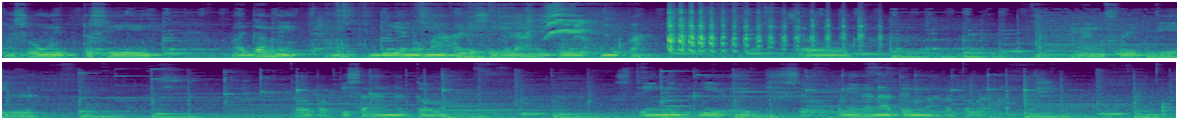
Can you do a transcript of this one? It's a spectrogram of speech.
masungit to si madam eh. Oh, hindi yan umaalis eh. Kailangan itulak mo pa. So, ayan, fertile. Ito, papisahan na to. Stained clear egg. So, kunin na natin mga katuwa. Um,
